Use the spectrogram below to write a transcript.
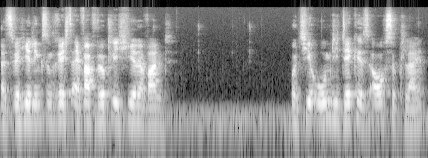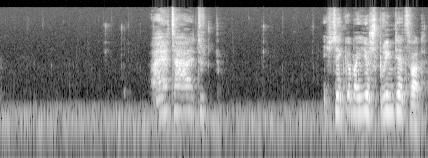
Als wäre hier links und rechts einfach wirklich hier eine Wand. Und hier oben die Decke ist auch so klein. Alter, du... Ich denke immer, hier springt jetzt was.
